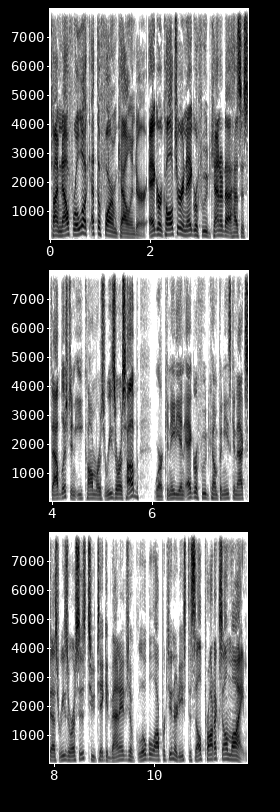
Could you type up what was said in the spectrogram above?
Time now for a look at the farm calendar. Agriculture and Agri-Food Canada has established an e-commerce resource hub where Canadian agri-food companies can access resources to take advantage of global opportunities to sell products online.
